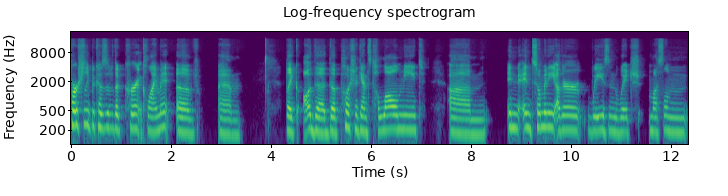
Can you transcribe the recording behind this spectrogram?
partially because of the current climate of um like all the the push against halal meat um in in so many other ways in which muslim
